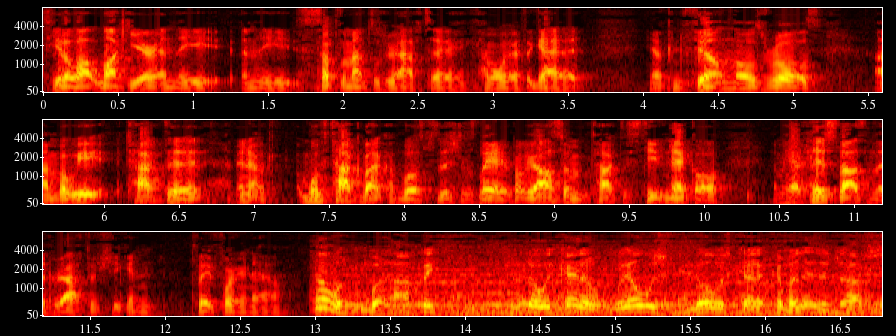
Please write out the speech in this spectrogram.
to get a lot luckier in the in the supplemental draft to come away with a guy that you know can fill in those roles. Um, but we talked to, you know, we'll talk about a couple of those positions later, but we also talked to Steve Nicol, and we have his thoughts on the draft, which he can play for you now. No, we're happy. You know, we kind of, we always, we always kind of come into the drafts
